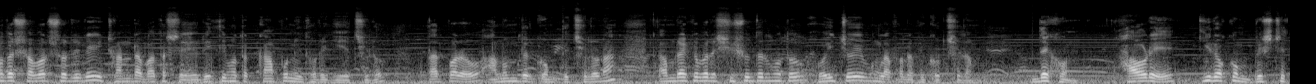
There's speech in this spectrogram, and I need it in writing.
আমাদের সবার শরীরে এই ঠান্ডা বাতাসে রীতিমতো কাঁপুনি ধরে গিয়েছিল। তারপরেও আনন্দের কমতি ছিল না। আমরা একেবারে শিশুদের মতো হইচই এবং লাফালাফি করছিলাম। দেখুন, হাওড়ে কী রকম বৃষ্টির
